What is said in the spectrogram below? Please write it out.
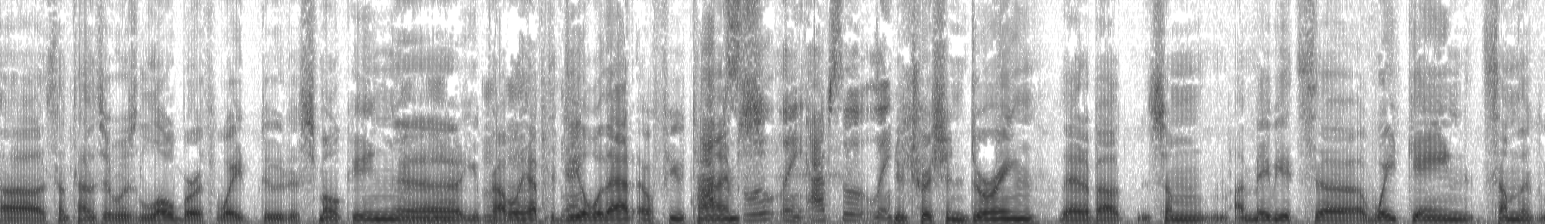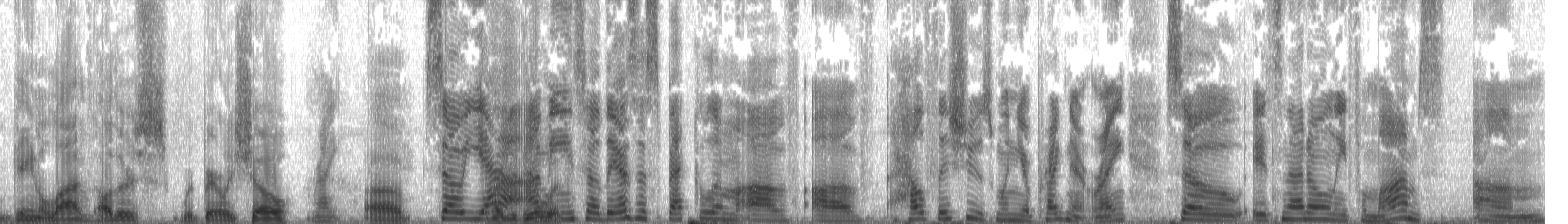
uh, sometimes it was low birth weight due to smoking. Uh, you probably have to Mm-hmm. Yeah. deal with that a few times. Absolutely, absolutely. Nutrition during that about some uh, maybe it's uh, weight gain. Some that gain a lot, Mm-hmm. others would barely show. Right. Uh, So yeah, I mean, with. so there's a spectrum of of health issues when you're pregnant, right? So it's not only for moms um,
